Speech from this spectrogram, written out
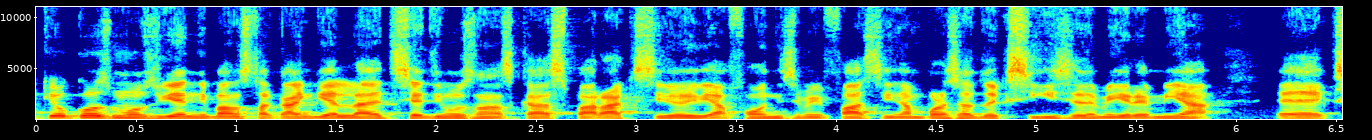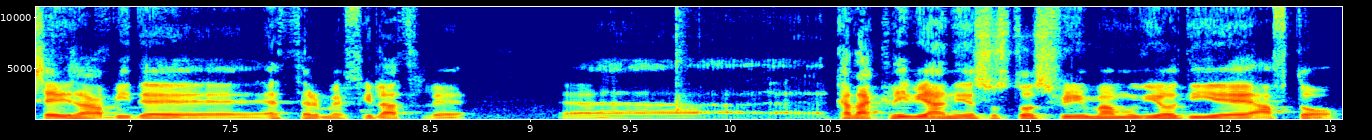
και ο κόσμος βγαίνει πάνω στα κάγκελα έτσι έτοιμος να σα παράξει ή διαφώνησε με η φάση, να μπορέσετε να το εξηγήσετε με ηρεμία. Ε, Ξέρεις, αγαπητέ έθερ με φίλαθλε, ε, κατακρίβει αν είναι σωστό σφύριγμα μου, διότι ε, αυτό.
